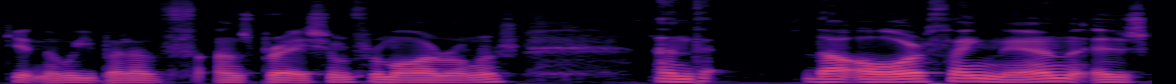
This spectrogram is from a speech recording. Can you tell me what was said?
getting a wee bit of inspiration from our runners. And the other thing then is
